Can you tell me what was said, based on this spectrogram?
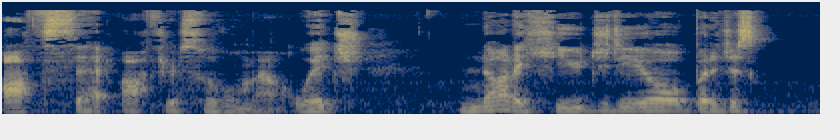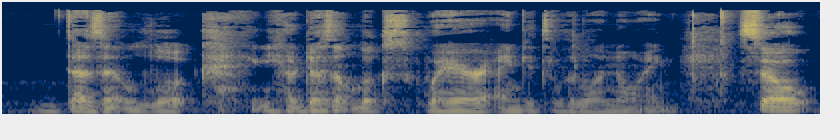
offset off your swivel mount, which not a huge deal, but it just doesn't look, you know, doesn't look square and gets a little annoying. So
